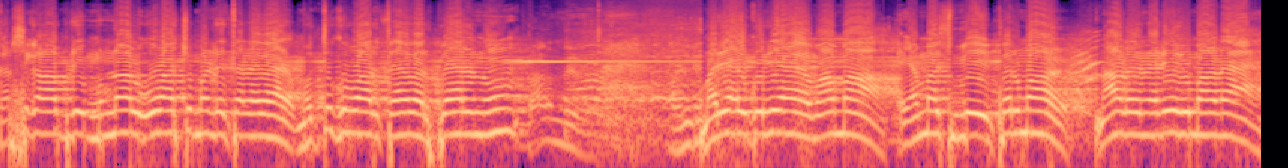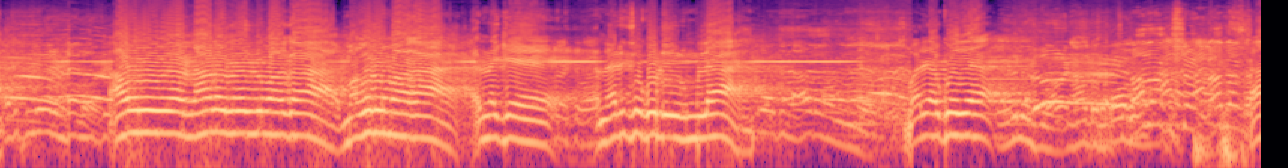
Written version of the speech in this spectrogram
கர்ஷகலாப்படி முன்னாள் ஊராட்சி மன்ற தலைவர் முத்துக்குமார் தேவர் பேரனும் மரியாதைக்குரிய மாமா எம்எஸ்பி பெருமாள் நாடக நடிகருமான அவருடைய நாடக நடிகருமாக மகனுமாக இன்னைக்கு நடித்து கொண்டிருக்கும்ல. மரியாதைக்குரிய ஆ,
